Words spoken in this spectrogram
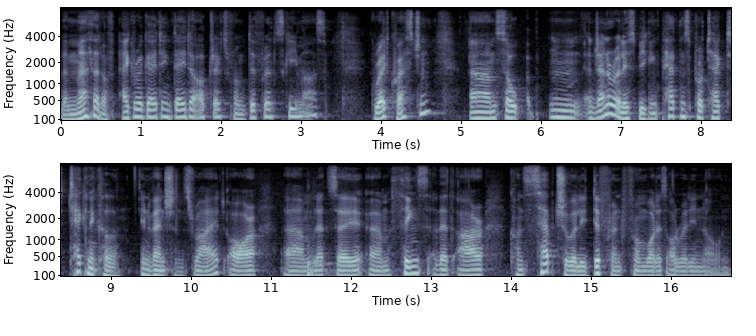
the method of aggregating data objects from different schemas. Great question. Um, so, um, generally speaking, patents protect technical inventions, right? Or um, let's say um, things that are conceptually different from what is already known.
